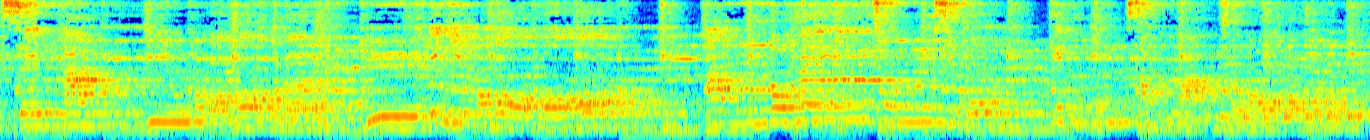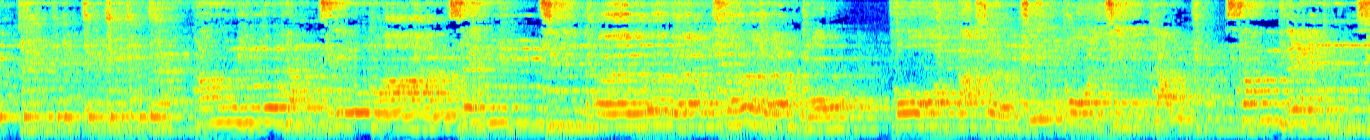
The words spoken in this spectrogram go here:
圣灯摇我方向，月影要我行路起，冲霄河，英雄心冷藏。 爱自由，心灵相向。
